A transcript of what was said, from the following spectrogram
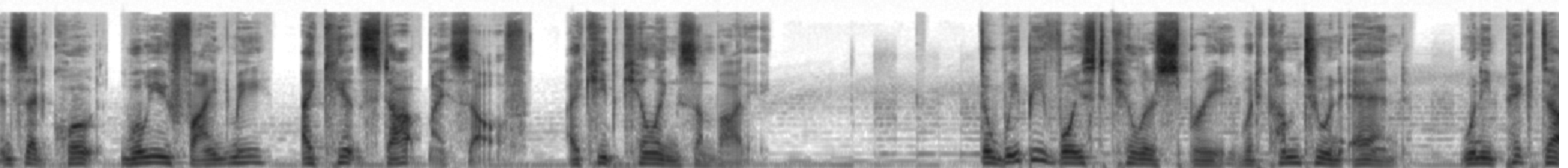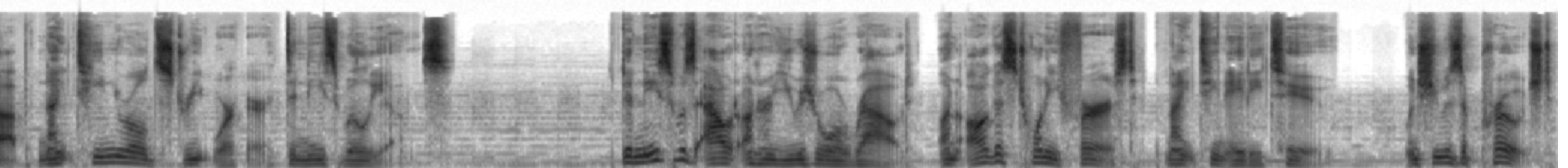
and said, quote, Will you find me? I can't stop myself. I keep killing somebody. The weepy voiced killer's spree would come to an end when he picked up 19 year old street worker Denise Williams. Denise was out on her usual route on August 21, 1982, when she was approached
